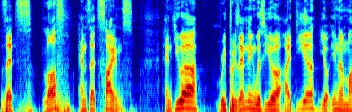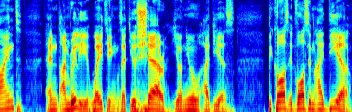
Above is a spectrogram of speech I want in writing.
that's love, and that's science. And you are representing with your idea, your inner mind, and I'm really waiting that you share your new ideas. Because it was an idea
